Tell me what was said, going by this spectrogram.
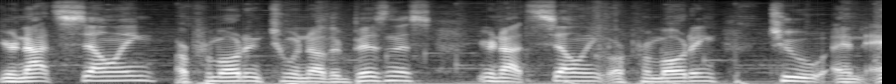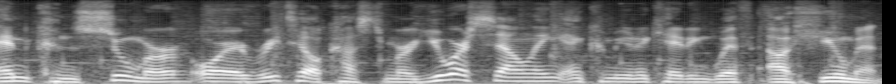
you're not selling or promoting to another business. You're not selling or promoting to an end consumer or a retail customer. You are selling and communicating with a human.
